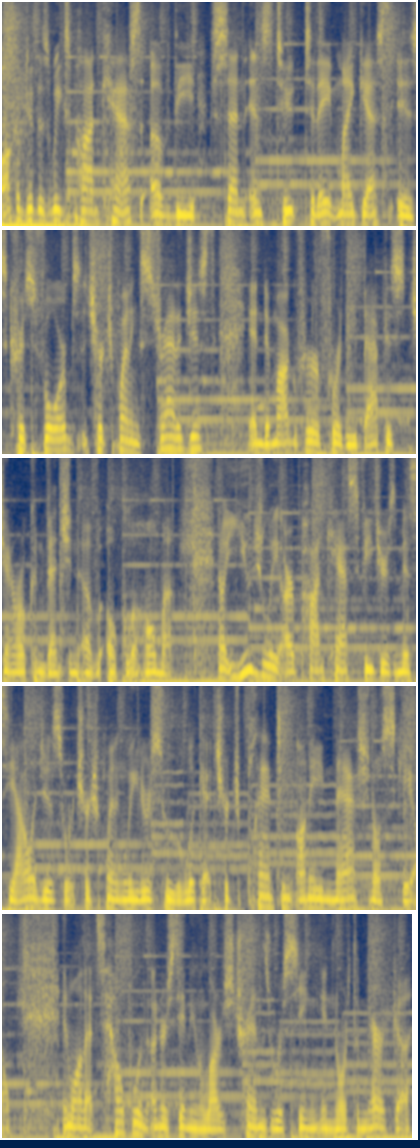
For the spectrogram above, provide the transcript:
Welcome to this week's podcast of the Send Institute. Today, my guest is Chris Forbes, a church planting strategist and demographer for the Baptist General Convention of Oklahoma. Now, usually our podcast features missiologists or church planting leaders who look at church planting on a national scale. And while that's helpful in understanding the large trends we're seeing in North America,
